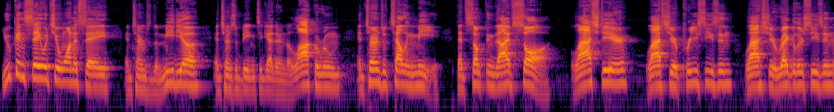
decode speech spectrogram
you can say what you want to say in terms of the media, in terms of being together in the locker room, in terms of telling me that's something that I've saw last year, last year preseason, last year regular season,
